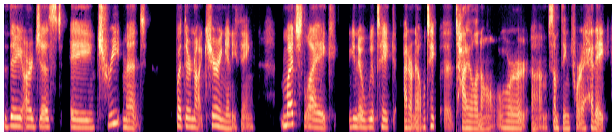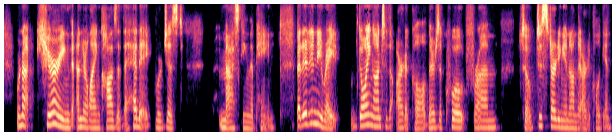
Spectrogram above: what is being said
they are just a treatment, but they're not curing anything. Much like, you know, we'll take, I don't know, we'll take a Tylenol or um, something for a headache. We're not curing the underlying cause of the headache. We're just masking the pain. But at any rate, going on to the article, there's a quote from, so just starting in on the article again.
